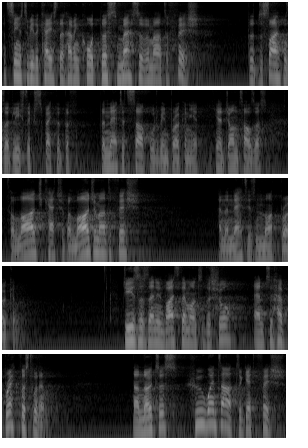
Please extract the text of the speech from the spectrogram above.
It seems to be the case that having caught this massive amount of fish, the disciples at least expected the, the net itself would have been broken. Yet here John tells us it's a large catch of a large amount of fish, and the net is not broken. Jesus then invites them onto the shore and to have breakfast with him. Now, notice who went out to get fish?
